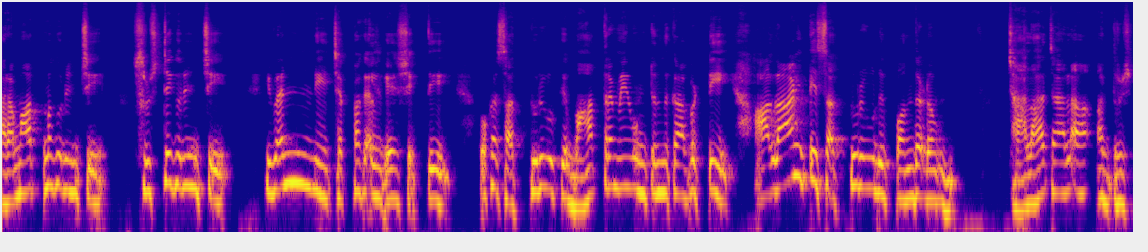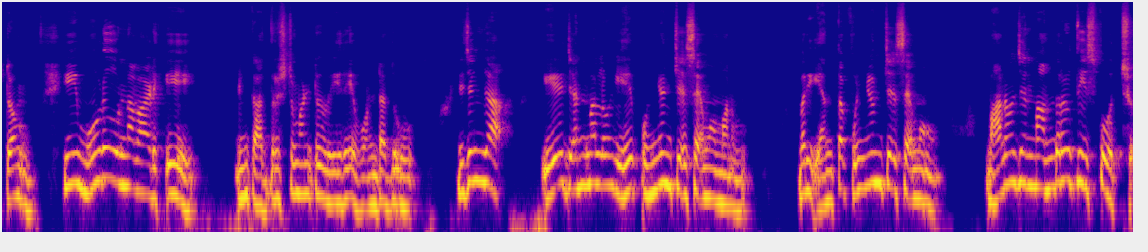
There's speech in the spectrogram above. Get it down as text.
పరమాత్మ గురించి సృష్టి గురించి ఇవన్నీ చెప్పగలిగే శక్తి ఒక సద్గురువుకి మాత్రమే ఉంటుంది కాబట్టి అలాంటి సద్గురువుని పొందడం చాలా చాలా అదృష్టం. ఈ మూడు ఉన్నవాడికి ఇంకా అదృష్టం అంటూ వేరే ఉండదు. నిజంగా ఏ జన్మలో ఏ పుణ్యం చేసామో మనం మరి ఎంత పుణ్యం చేసామో మానవ జన్మ అందరూ తీసుకోవచ్చు.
